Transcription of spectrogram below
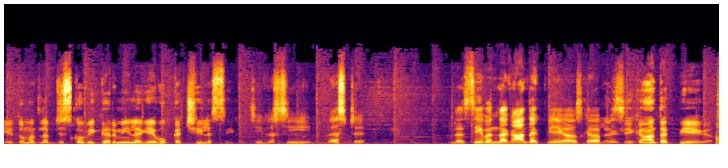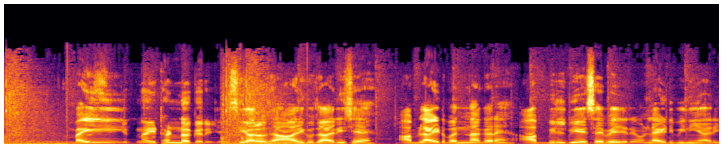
ये तो मतलब जिसको भी गर्मी लगे वो कच्ची लस्सी। कच्ची लस्सी बेस्ट है। लस्सी बंदा कहाँ तक पिएगा? उसके बाद लस्सी कहाँ तक पिएगा? भाई कितना ही ठंडा करेगी एसी वालों से हमारी गुजारिश है आप लाइट बंद ना करें। आप बिल भी ऐसे भेज रहे हो लाइट भी नहीं आ रही।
